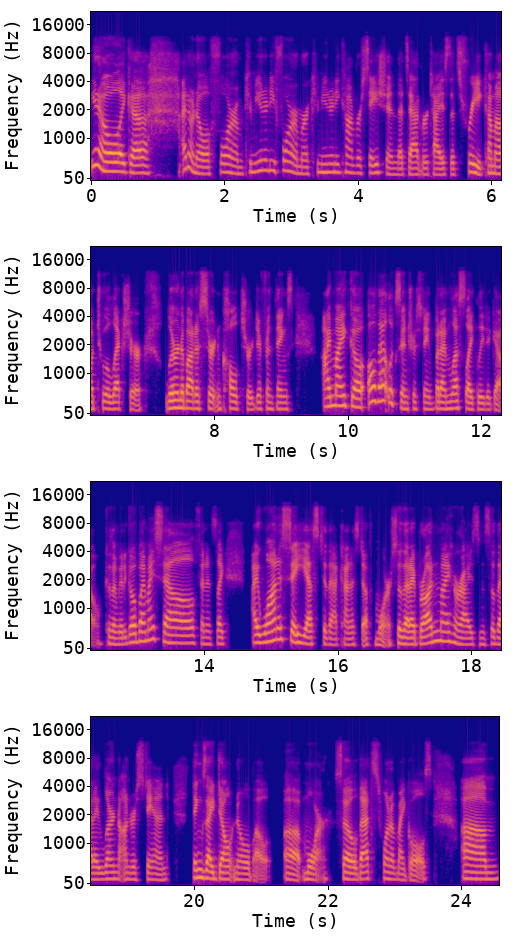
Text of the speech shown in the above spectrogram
you know, like a, I don't know, a forum, community forum or a community conversation that's advertised, that's free, come out to a lecture, learn about a certain culture, different things. I might go, oh, that looks interesting, but I'm less likely to go because I'm going to go by myself. And it's like, I want to say yes to that kind of stuff more so that I broaden my horizon so that I learn to understand things I don't know about uh, more. So that's one of my goals. Um,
